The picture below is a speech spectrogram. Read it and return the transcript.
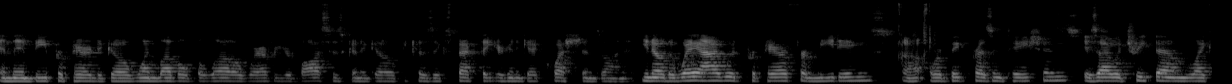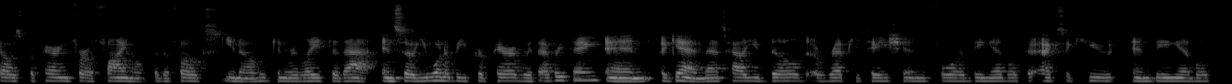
And then be prepared to go one level below wherever your boss is going to go because expect that you're going to get questions on it. You know, the way I would prepare for meetings uh, or big presentations is I would treat them like I was preparing for a final for the folks, you know, who can relate to that. And so you want to be prepared with everything. And again, that's how you build a reputation for being able to execute and being able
